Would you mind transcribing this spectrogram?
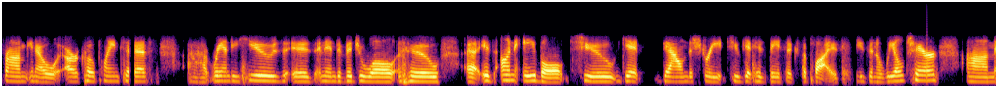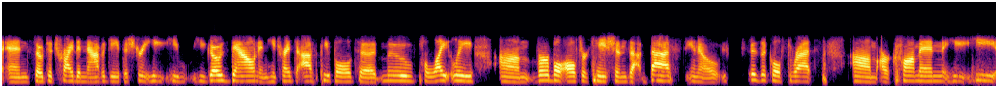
from, you know, our co plaintiffs. Uh, Randy Hughes is an individual who uh, is unable to get down the street to get his basic supplies. He's in a wheelchair, um, and so to try to navigate the street, he he he goes down and he tries to ask people to move politely. Um, verbal altercations at best, you know, physical threats um, are common. He he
